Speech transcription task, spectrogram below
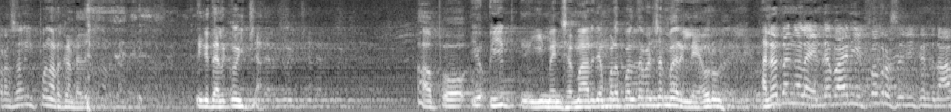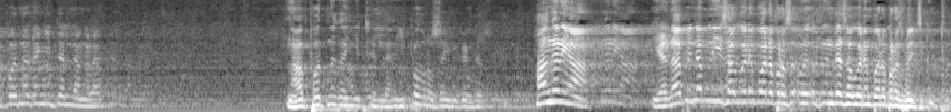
പ്രസവം ഇപ്പം നടക്കേണ്ടത്. നിങ്ങൾക്ക് തലക്കൊഴിക്കില്ല അപ്പോൾ ഈ- ഈ ഈ മനുഷ്യന്മാർ നമ്മളെ പോലത്തെ മനുഷ്യന്മാരില്ലേ? അവർ അല്ല തങ്ങളെ എന്റെ ഭാര്യ ഇപ്പം പ്രസവിക്കേണ്ടത് നാൽപ്പതിന് കഴിഞ്ഞിട്ടല്ല ഞങ്ങളെ. നാൽപ്പതിന് കഴിഞ്ഞിട്ടല്ല ഇപ്പം പ്രസവിക്കേണ്ടത് അങ്ങനെയാ. എന്നാ പിന്നെ നീ സൗകര്യം പോലെ നിന്റെ സൗകര്യം പോലെ പ്രസവിച്ച് കിട്ടും.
